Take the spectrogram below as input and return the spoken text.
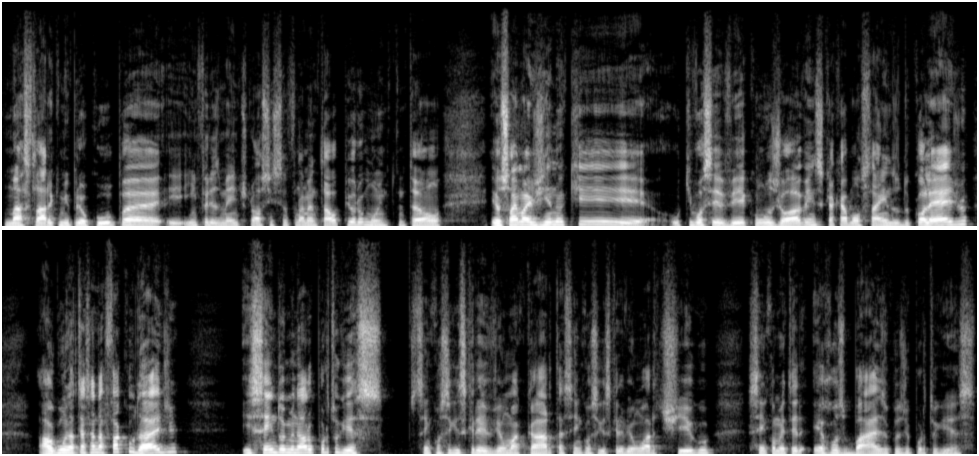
mas claro que me preocupa e infelizmente o nosso ensino fundamental piorou muito. Então, eu só imagino que o que você vê com os jovens que acabam saindo do colégio, alguns até saem da faculdade e sem dominar o português, sem conseguir escrever uma carta, sem conseguir escrever um artigo, sem cometer erros básicos de português.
